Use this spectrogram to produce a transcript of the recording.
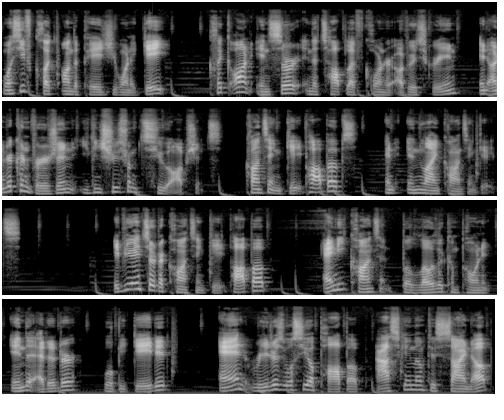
Once you've clicked on the page you want to gate, click on Insert in the top left corner of your screen, and under Conversion, you can choose from two options, Content Gate Pop-ups and Inline Content Gates. If you insert a Content Gate pop-up, any content below the component in the editor will be gated, and readers will see a pop-up asking them to sign up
